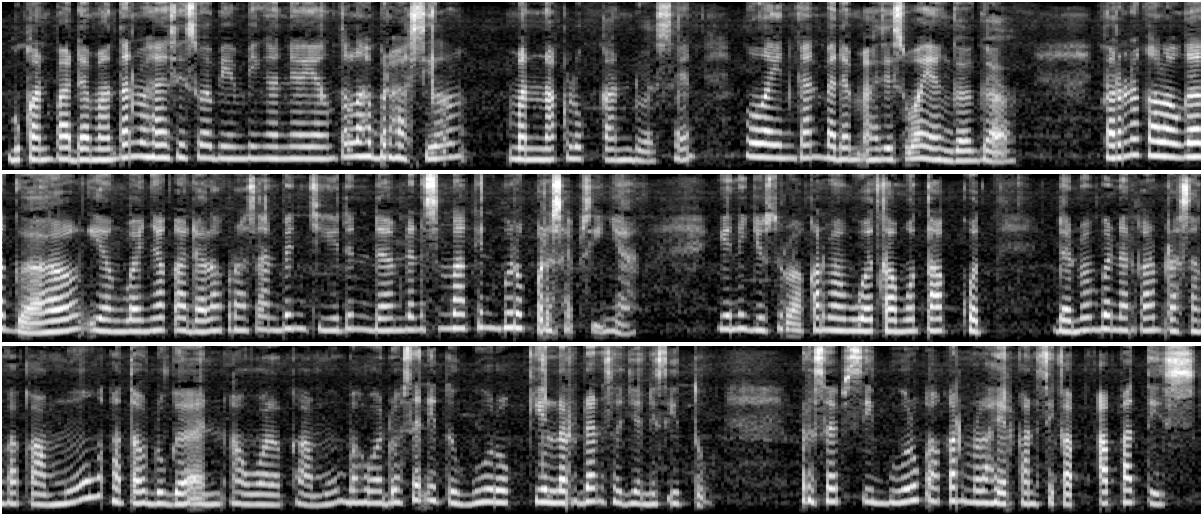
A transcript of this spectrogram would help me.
bukan pada mantan mahasiswa bimbingannya yang telah berhasil menaklukkan dosen, melainkan pada mahasiswa yang gagal. Karena kalau gagal, yang banyak adalah perasaan benci, dendam, dan semakin buruk persepsinya. Ini justru akan membuat kamu takut dan membenarkan prasangka kamu atau dugaan awal kamu bahwa dosen itu buruk, killer, dan sejenis itu. Persepsi buruk akan melahirkan sikap apatis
